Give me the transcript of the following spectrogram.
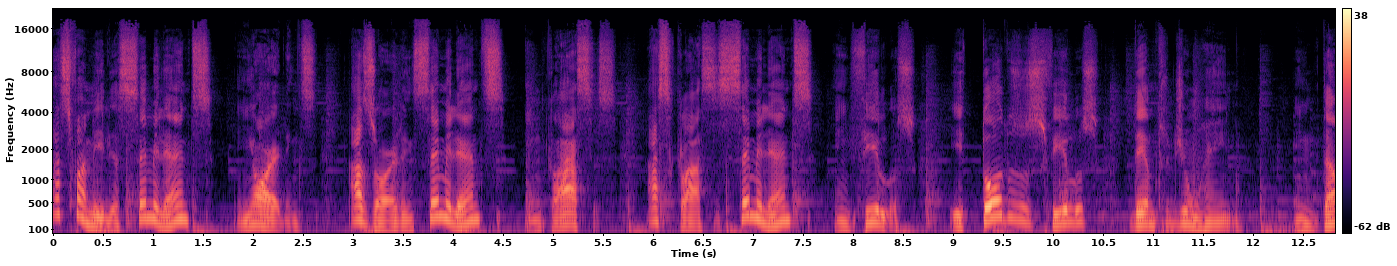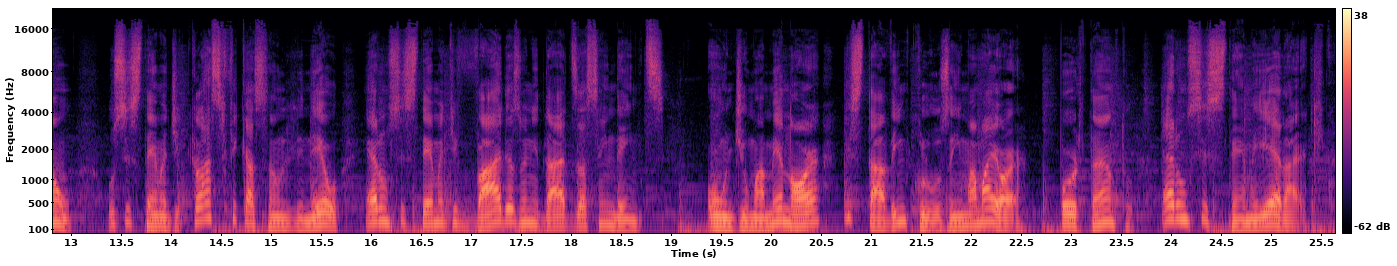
as famílias semelhantes em ordens, as ordens semelhantes em classes, as classes semelhantes em filos. E todos os filos dentro de um reino. Então, o sistema de classificação de Linneu era um sistema de várias unidades ascendentes, onde uma menor estava inclusa em uma maior. Portanto, era um sistema hierárquico.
